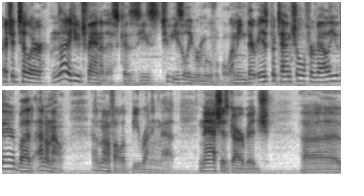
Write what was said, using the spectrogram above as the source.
Wretched Tiller, I'm not a huge fan of this because he's too easily removable. I mean, there is potential for value there, but I don't know. I don't know if I'll be running that. Nash is garbage. Uh,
